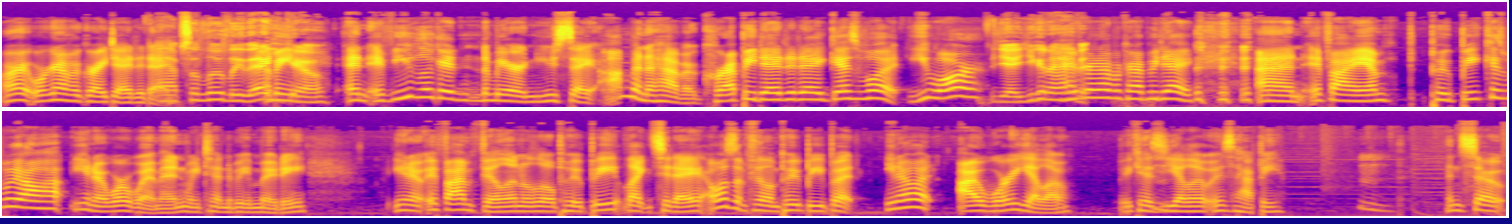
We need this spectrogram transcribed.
all right, we're going to have a great day today. Absolutely. There I mean, you go. and if you look in the mirror and you say, I'm going to have a crappy day today, guess what? You are. Yeah, you're going to You're have going to have a crappy day. and if I am poopy, because we all, you know, we're women, we tend to be moody. You know, if I'm feeling a little poopy, like today, I wasn't feeling poopy, but you know what? I wore yellow because hmm. yellow is happy. Hmm. And so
